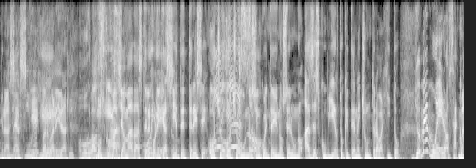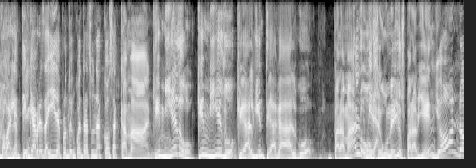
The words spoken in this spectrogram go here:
Gracias, Imagínate, qué barbaridad. qué. Vamos con más llamadas telefónicas eso. 713-881-5101. ¿Has descubierto que te han hecho un trabajito? Yo me muero, o sea, como Imagínate. Valentín que abres de ahí y de pronto encuentras una cosa, come on. ¡Qué miedo! ¡Qué miedo que alguien te haga algo para mal o Mira, según ellos para bien! Yo no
